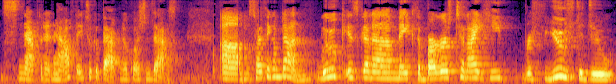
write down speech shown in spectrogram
snapped it in half. They took it back. No questions asked. Um, so I think I'm done. Luke is gonna make the burgers tonight. He refused to do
